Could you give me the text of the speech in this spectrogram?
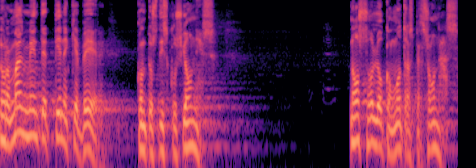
normalmente tiene que ver con tus discusiones, no solo con otras personas,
